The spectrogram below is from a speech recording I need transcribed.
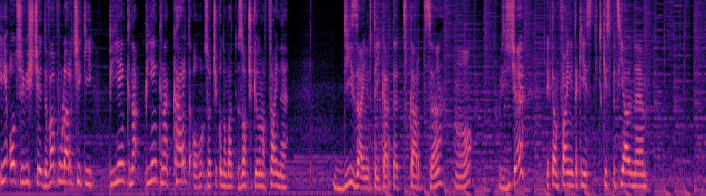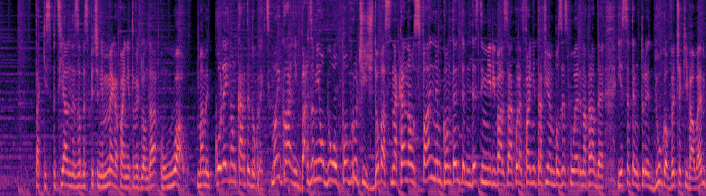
i oczywiście dwa fullarciki, piękna, piękna karta. O, zobaczcie, ona ma, zobaczcie, ona ma fajne design w tej kartę, w kartce. O, widzicie? Jak tam fajnie takie jest, takie specjalne takie specjalne zabezpieczenie, mega fajnie to wygląda. Wow, mamy kolejną kartę do kolekcji. Moi kochani, bardzo miło było powrócić do Was na kanał z fajnym kontentem Destiny Rivalsa. Akurat fajnie trafiłem, bo zespół R naprawdę jest setem, który długo wyczekiwałem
